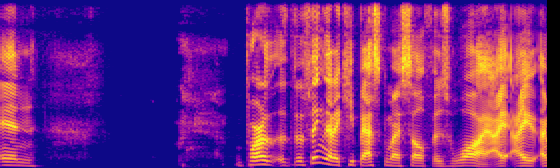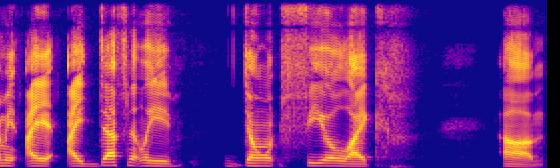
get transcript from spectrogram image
and part of the, thing that I keep asking myself is why. I I, I mean I I definitely don't feel like um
